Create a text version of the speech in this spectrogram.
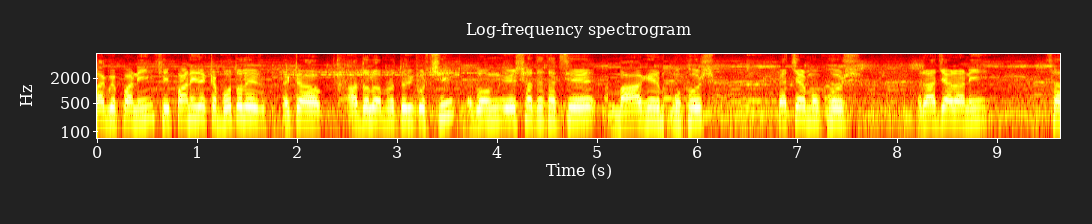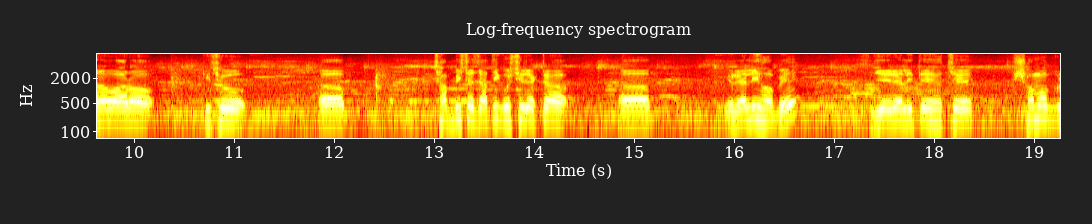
লাগবে পানি, সেই পানির একটা বোতলের একটা আদলও আমরা তৈরি করছি এবং এর সাথে থাকছে বাঘের মুখোশ, পেঁচার মুখোশ, রাজা রানী ছাড়াও আরও কিছু ছাব্বিশটা জাতিগোষ্ঠীর একটা র্যালি হবে। যে র্যালিতে হচ্ছে সমগ্র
